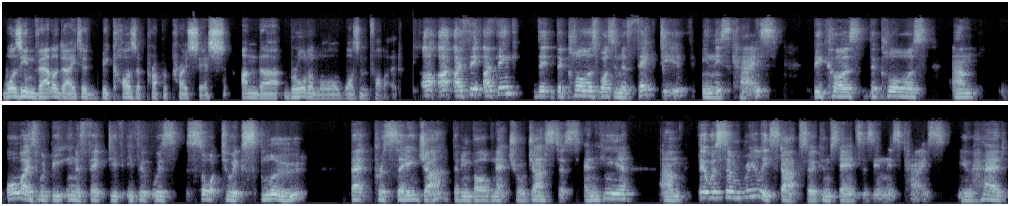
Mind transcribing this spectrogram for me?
was invalidated because a proper process under broader law wasn't followed? I, I think I think that the clause wasn't effective in this case because the clause um, always would be ineffective if it was sought to exclude that procedure that involved natural justice. And here, um, there were some really stark circumstances in this case. You had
